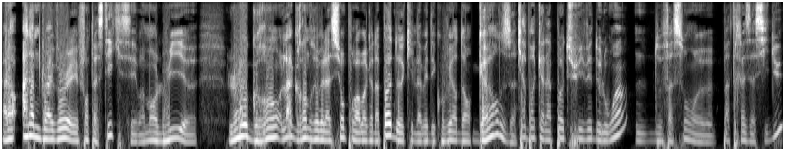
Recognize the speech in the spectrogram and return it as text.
Alors Adam Driver est fantastique, c'est vraiment lui... Euh, le grand, la grande révélation pour Abracadapod qu'il avait découvert dans Girls, qu'Abracadapod suivait de loin, de façon euh, pas très assidue,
